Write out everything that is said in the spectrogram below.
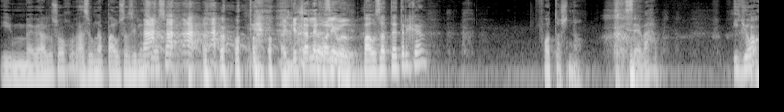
Y me ve a los ojos, hace una pausa silenciosa. Hay que echarle Así, Hollywood. pausa tétrica. Fotos no. Se va. Y yo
